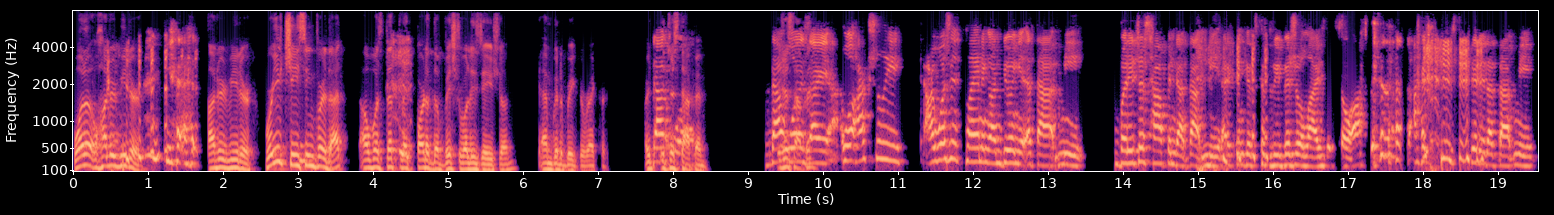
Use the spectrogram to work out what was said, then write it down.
100 meter. yes. 100 meter. Were you chasing for that? Or was that like part of the visualization? I'm going to break the record. Or it just was- happened? That It was happened? I well actually I wasn't planning on doing it at that meet, but it just happened at that meet. I think it's because we visualized it so often that I did it at that meet.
